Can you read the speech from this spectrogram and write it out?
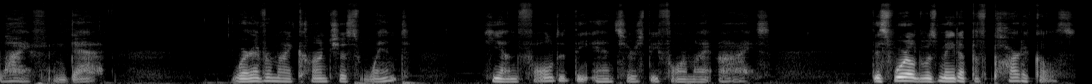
life and death. Wherever my conscience went, he unfolded the answers before my eyes. This world was made up of particles.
